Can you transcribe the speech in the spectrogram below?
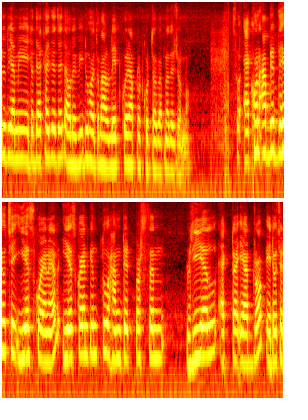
যদি আমি এটা দেখাইতে যাই, তাহলে ভিডিও হয়তো আরও লেট করে আপলোড করতে হবে আপনাদের জন্য। সো এখন আপডেট দেয় হচ্ছে ইএস কয়েনের ইএস কয়েন কিন্তু হান্ড্রেড পার্সেন্ট রিয়েল একটা এয়ারড্রপ এটা হচ্ছে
